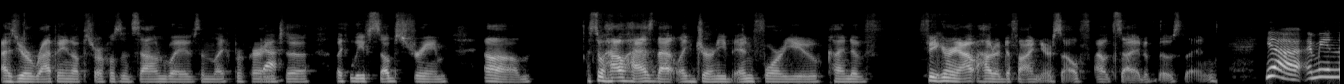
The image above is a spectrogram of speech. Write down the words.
as you're wrapping up circles and sound waves and like preparing Yeah. to like leave substream. Um, so how has that like journey been for you? Kind of figuring out how to define yourself outside of those things. yeah i mean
